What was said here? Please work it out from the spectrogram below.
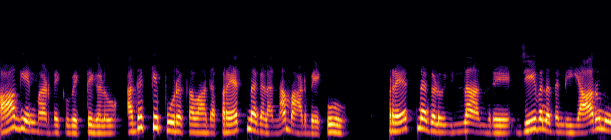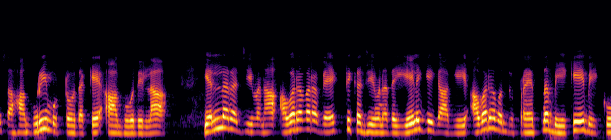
ಆಗ ಏನ್ ಮಾಡ್ಬೇಕು ವ್ಯಕ್ತಿಗಳು? ಅದಕ್ಕೆ ಪೂರಕವಾದ ಪ್ರಯತ್ನಗಳನ್ನ ಮಾಡ್ಬೇಕು. ಪ್ರಯತ್ನಗಳು ಇಲ್ಲ ಅಂದ್ರೆ ಜೀವನದಲ್ಲಿ ಯಾರೂ ಸಹ ಗುರಿ ಮುಟ್ಟೋದಕ್ಕೆ ಆಗುವುದಿಲ್ಲ. ಎಲ್ಲರ ಜೀವನ ಅವರವರ ವೈಯಕ್ತಿಕ ಜೀವನದ ಏಳಿಗೆಗಾಗಿ ಅವರ ಒಂದು ಪ್ರಯತ್ನ ಬೇಕೇ ಬೇಕು.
